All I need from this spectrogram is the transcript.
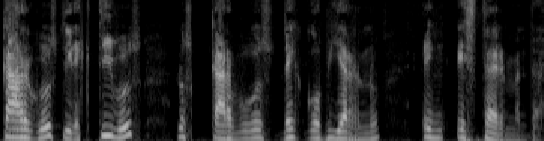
cargos directivos, los cargos de gobierno en esta hermandad.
